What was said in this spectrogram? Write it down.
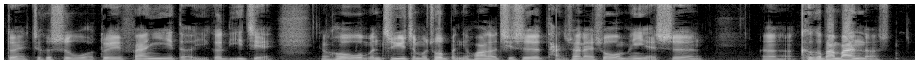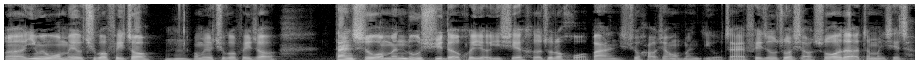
对，这个是我对翻译的一个理解。然后我们至于怎么做本地化的，其实坦率来说，我们也是呃磕磕绊绊的。呃，因为我没有去过非洲，我没有去过非洲，但是我们陆续的会有一些合作的伙伴，就好像我们有在非洲做小说的这么一些产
